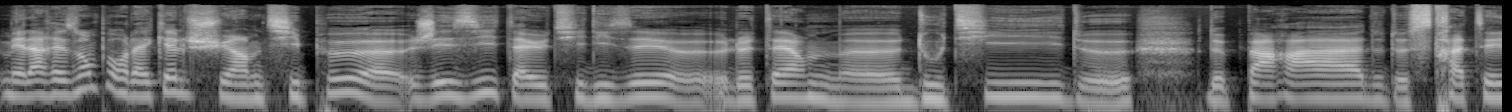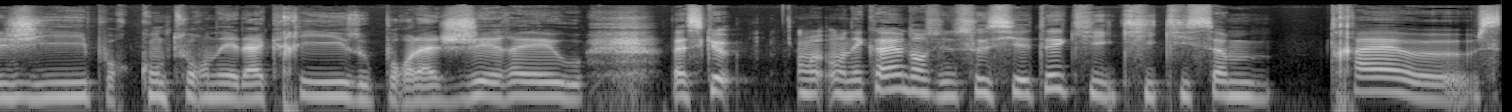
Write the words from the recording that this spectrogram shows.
Mais la raison pour laquelle je suis un petit peu, euh, j'hésite à utiliser le terme d'outils, de, de parade, de stratégie pour contourner la crise ou pour la gérer, ou parce que on est quand même dans une société qui, qui, qui sommes très, euh, c'est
